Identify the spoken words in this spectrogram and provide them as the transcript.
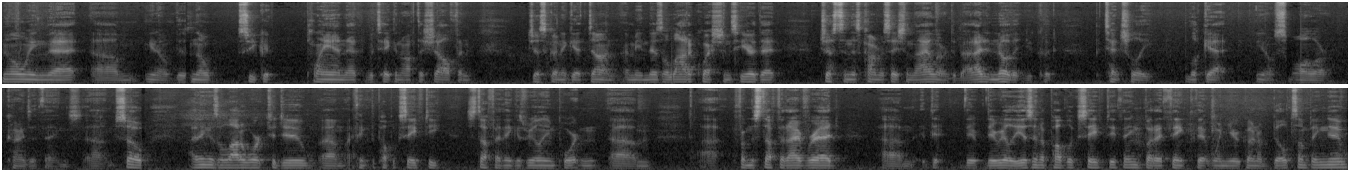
knowing that, um, you know, there's no secret plan that we're taking off the shelf and just gonna get done. I mean, there's a lot of questions here that, just in this conversation that I learned about, I didn't know that you could potentially look at, you know, smaller kinds of things. Um, so, I think there's a lot of work to do. Um, I think the public safety stuff, I think, is really important. Um, uh, from the stuff that I've read, um, th- there, there really isn't a public safety thing, but I think that when you're gonna build something new,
